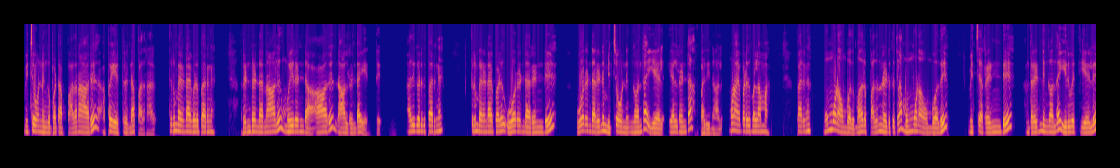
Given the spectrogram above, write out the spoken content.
மிச்சம் ஒன்று இங்கே போட்டால் பதினாறு அப்போ எட்டு ரெண்டா பதினாறு. திரும்ப ரெண்டாவது பாடு பாருங்கள் ரெண்டு ரெண்டா நாலு முய் ரெண்டா ஆறு நாலு ரெண்டா எட்டு. அதுக்கு அடுத்து பாருங்கள் திரும்ப ரெண்டாவது பாடு ஓ ரெண்டா ரெண்டு ஓ ரெண்டா ரெண்டு மிச்சம் ஒன்று இங்கே வந்தால் ஏழு ஏழு ரெண்டா பதினாலு. மூணாவது பாடு இது பண்ணலாமா பாருங்கள் மும்மூணா ஒம்பது முதல்ல பதினொன்று எடுத்துக்கலாம். மும்மூணா ஒம்பது மிச்சம் ரெண்டு அந்த ரெண்டு இங்கே வந்தால் இருபத்தி ஏழு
